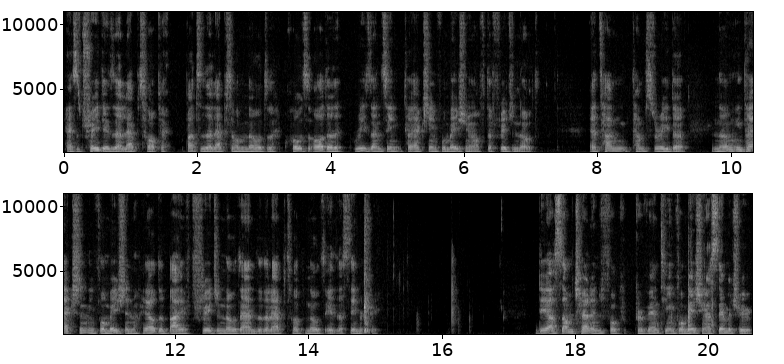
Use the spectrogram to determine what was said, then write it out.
has traded the laptop, but the laptop node holds all the recent interaction information of the fridge node. At time, time 3, the non-interaction information held by fridge node and the laptop node is asymmetry. There are some challenges for preventing information asymmetry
